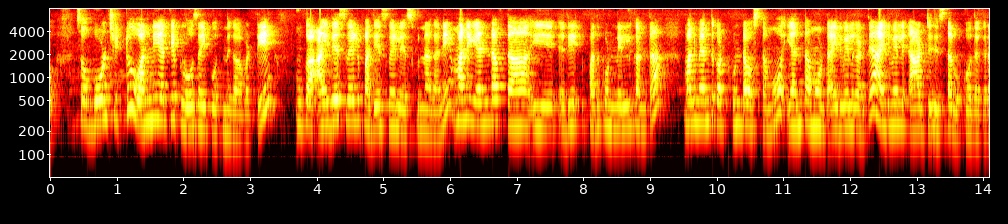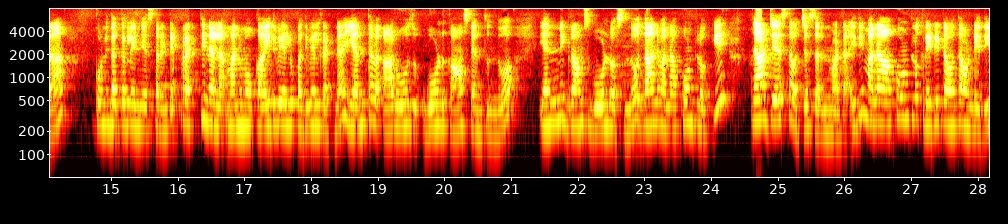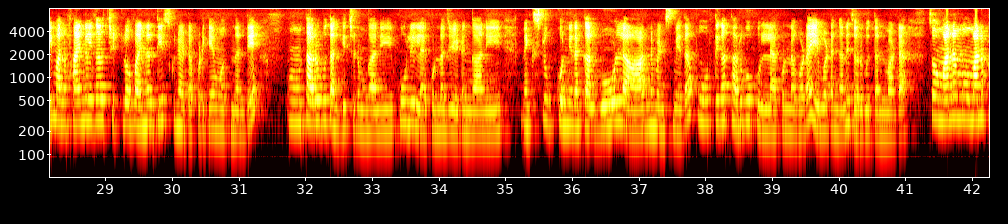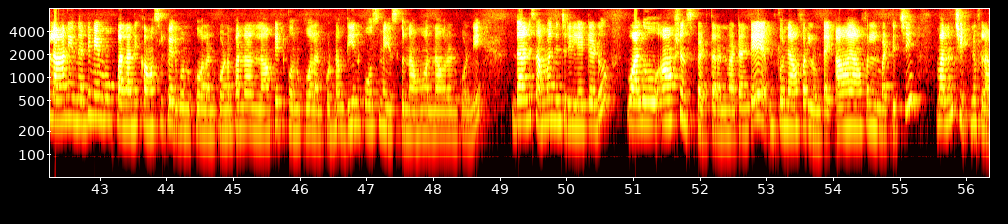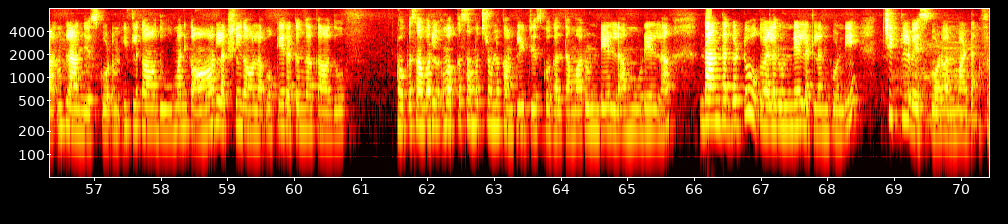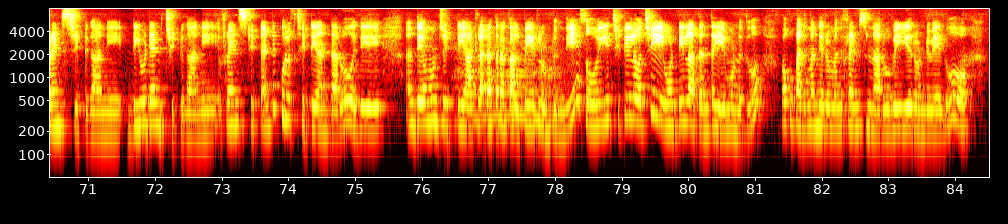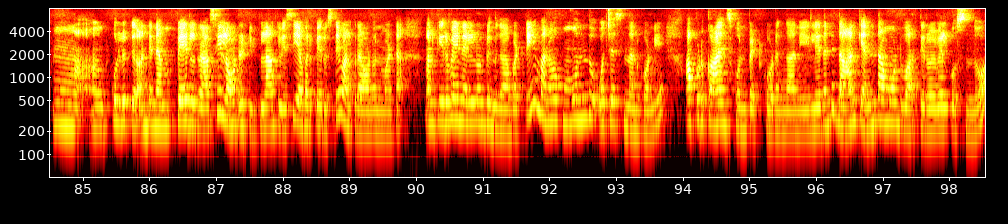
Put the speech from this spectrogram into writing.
So gold chit one ఇయర్కే close అయిపోతుంది కాబట్టి ఒక ఐదేసి వేలు పదేసి వేలు వేసుకున్నా కానీ మన ఎండ్ ఆఫ్ ద ఈ ఇది పదకొండు నెలలకంతా మనం ఎంత కట్టుకుంటా వస్తామో ఎంత అమౌంట్ ఐదు వేలు కడితే ఐదు వేలు యాడ్ చేసి ఇస్తారు ఒక్కో దగ్గర. కొన్ని దగ్గరలో ఏం చేస్తారంటే ప్రతి నెల మనం ఒక ఐదు వేలు పదివేలు కట్టినా ఎంత ఆ రోజు గోల్డ్ కాస్ట్ ఎంత ఉందో ఎన్ని గ్రామ్స్ గోల్డ్ వస్తుందో దాన్ని మన అకౌంట్లోకి యాడ్ చేస్తూ వచ్చేస్తారనమాట ఇది మన అకౌంట్లో క్రెడిట్ అవుతూ ఉండేది. మనం ఫైనల్గా చిట్లో ఫైనల్ తీసుకునేటప్పటికి ఏమవుతుందంటే తరుగు తగ్గించడం కానీ కూలీ లేకుండా చేయడం కానీ నెక్స్ట్ కొన్ని రకాల గోల్డ్ ఆర్నమెంట్స్ మీద పూర్తిగా తరుగు కూలి లేకుండా కూడా ఇవ్వడం కానీ జరుగుద్ది అనమాట సో మనము మన ప్లాన్ ఏంటంటే మేము పలాని కాసులు పేరు కొనుక్కోవాలనుకోవడం పలాని లాకెట్ కొనుక్కోవాలనుకుంటున్నాం దీనికోసమే ఇస్తున్నాము అన్నాము అనుకోండి దానికి సంబంధించి రిలేటెడ్ వాళ్ళు ఆప్షన్స్ పెడతారనమాట అంటే కొన్ని ఆఫర్లు ఉంటాయి ఆ ఆఫర్లను పట్టించి మనం చిట్ని ప్లా ప్లాన్ చేసుకోవటం. ఇట్లా కాదు మనకి ఆరు లక్షలు కావాలా ఒకే రకంగా కాదు ఒక సవర్లో ఒక్క సంవత్సరంలో కంప్లీట్ చేసుకోగలుగుతామా? రెండేళ్ళ? మూడేళ్ళ? దాని తగ్గట్టు ఒకవేళ రెండేళ్ళు అట్లా అనుకోండి చిట్లు వేసుకోవడం అనమాట ఫ్రెండ్స్ చిట్ కానీ డివిడెండ్ చిట్ కానీ ఫ్రెండ్స్ చిట్ అంటే కులుకు చిట్టి అంటారు. ఇది దేవుని చిట్టి అట్లా రకరకాల పేర్లు ఉంటుంది. సో ఈ చిట్టిలో వచ్చి వడ్డీలో అదంతా ఏముండదు. ఒక పది మంది ఇరవై మంది ఫ్రెండ్స్ ఉన్నారు. వెయ్యి రెండు వేలు. కుళ్ళుకి అంటే నెం పేర్లు రాసి లాటరీ టిప్ లాక్ వేసి ఎవరి పేరు వస్తే వాళ్ళకి రావడం అనమాట మనకి ఇరవై నెలలు ఉంటుంది కాబట్టి మనం ముందు వచ్చేసింది అనుకోండి అప్పుడు కాయిన్స్ కొని పెట్టుకోవడం కానీ లేదంటే దానికి ఎంత అమౌంట్ వర్త్ ఇరవై వేలకు వస్తుందో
